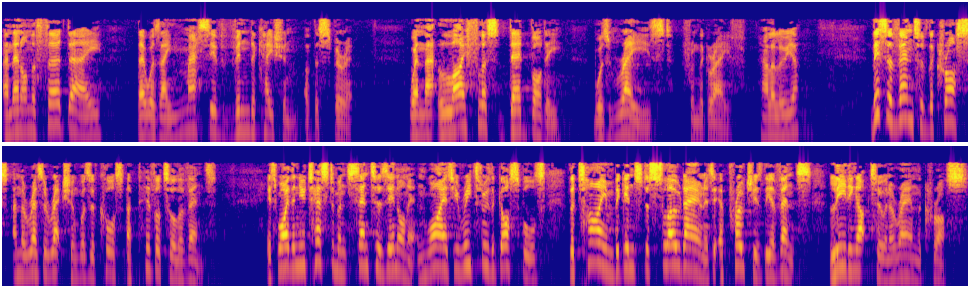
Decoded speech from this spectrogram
And then on the third day, there was a massive vindication of the Spirit when that lifeless dead body was raised from the grave. Hallelujah. This event of the cross and the resurrection was, of course, a pivotal event. It's why the New Testament centers in on it, and why, as you read through the Gospels, the time begins to slow down as it approaches the events leading up to and around the cross.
